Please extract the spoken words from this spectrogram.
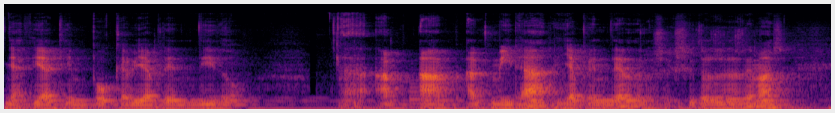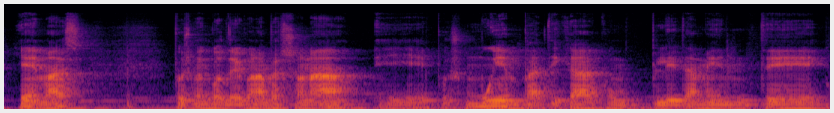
ya hacía tiempo que había aprendido a, admirar y aprender de los éxitos de los demás y además pues me encontré con una persona eh, pues muy empática, completamente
